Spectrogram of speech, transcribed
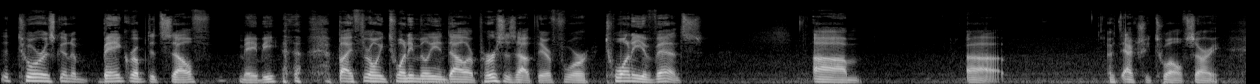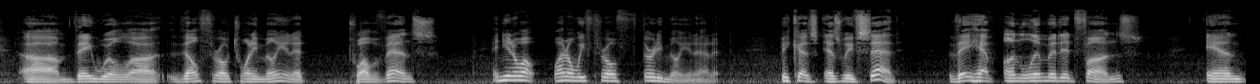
the tour is going to bankrupt itself, maybe, by throwing twenty million dollar purses out there for twenty events." Um, uh, it's actually twelve. Sorry, um, they will. Uh, they'll throw twenty million at twelve events, and you know what? Why don't we throw thirty million at it? Because, as we've said, they have unlimited funds and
